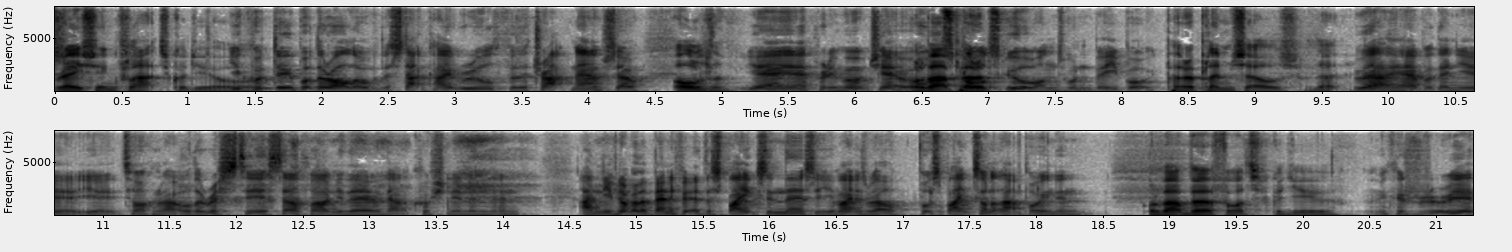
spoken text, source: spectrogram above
Racing flats, could you? Or You could do, but they're all over the stack height rule for the track now. So all of them. yeah, yeah, pretty much. Yeah, What old, about old school ones wouldn't be, but plimsolls. That well, yeah. But then you you're talking about other risks to yourself, aren't you? There without cushioning and, and and you've not got the benefit of the spikes in there, so you might as well put spikes on at that point. and what about barefoot? Could you? Because really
